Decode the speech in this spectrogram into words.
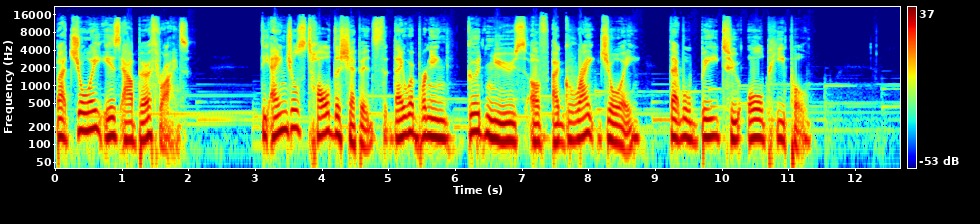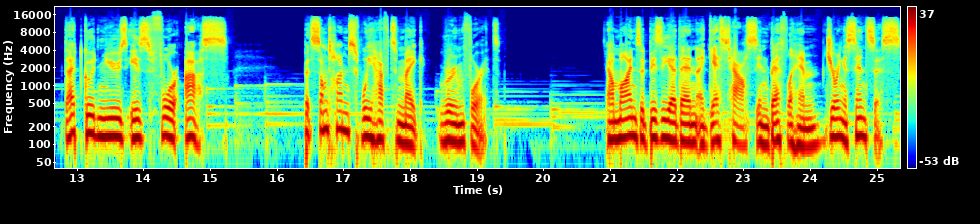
But joy is our birthright. The angels told the shepherds that they were bringing good news of a great joy that will be to all people. That good news is for us. But sometimes we have to make room for it. Our minds are busier than a guest house in Bethlehem during a census.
